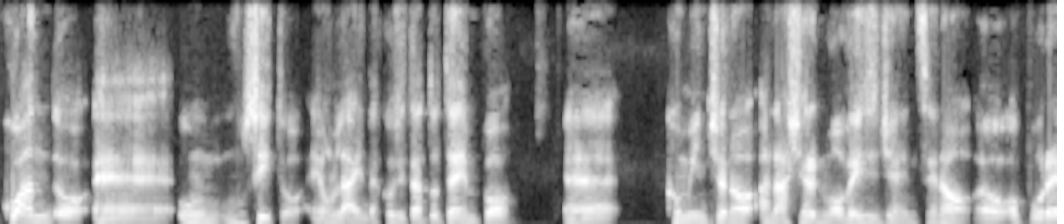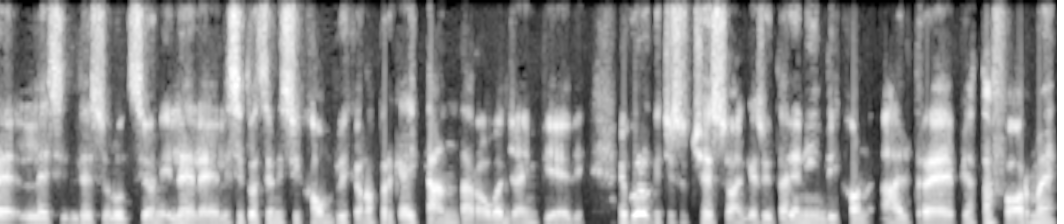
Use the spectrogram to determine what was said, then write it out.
quando eh, un, un, sito è online da così tanto tempo, eh, cominciano a nascere nuove esigenze, no? oppure le, le soluzioni, le, le, le, situazioni si complicano perché hai tanta roba già in piedi. E quello che ci è successo anche su Italian Indie con altre piattaforme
